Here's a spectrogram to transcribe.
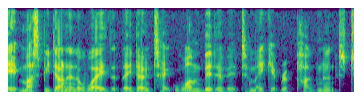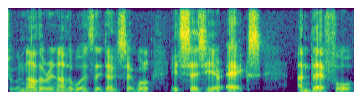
it must be done in a way that they don't take one bit of it to make it repugnant to another. In other words, they don't say, well, it says here X, and therefore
